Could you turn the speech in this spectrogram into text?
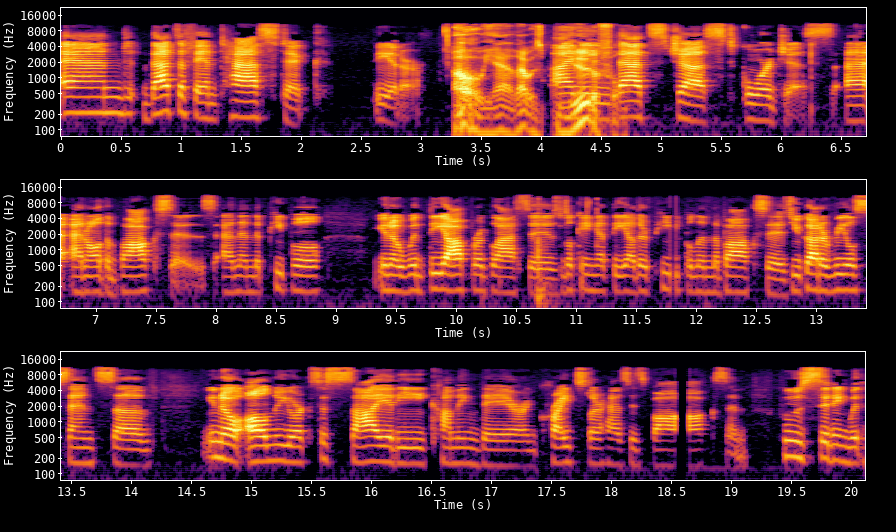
and that's a fantastic theater. Oh yeah, that was I beautiful. mean, that's just gorgeous, uh, and all the boxes, and then the people, you know, with the opera glasses, looking at the other people in the boxes. You got a real sense of, you know, all New York society coming there, and Kreizler has his box, and who's sitting with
